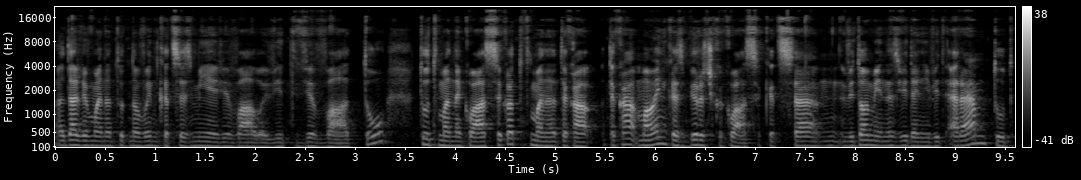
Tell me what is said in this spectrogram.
Далі в мене тут новинка це Змія Вівало від Вівату. Тут в мене класика, тут в мене така, така маленька збірочка класики. Це відомі незвідані від РМ. Тут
